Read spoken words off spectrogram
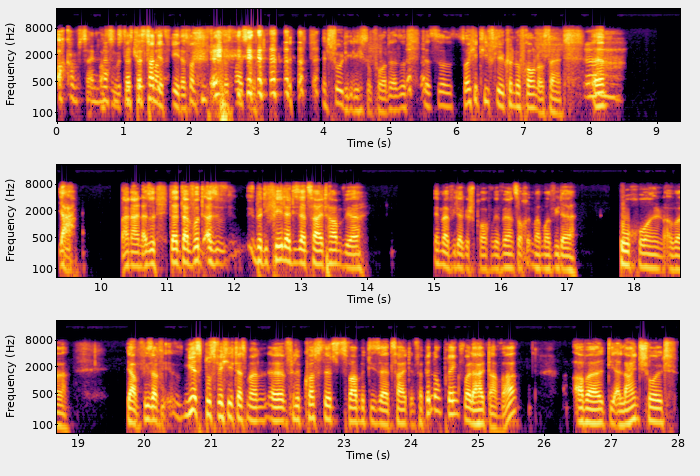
Ach komm, Sven, Ach, lass uns das, das tat zumachen. jetzt weh, das war ein Tiefschlag, das weißt du. Entschuldige dich sofort. Also das, so- solche Tiefschläge können nur Frauen austeilen. Ah, Ja, nein, nein, also da, da wird, also über die Fehler dieser Zeit haben wir immer wieder gesprochen. Wir werden es auch immer mal wieder hochholen, aber ja, wie gesagt, mir ist bloß wichtig, dass man äh, Philipp Kostic zwar mit dieser Zeit in Verbindung bringt, weil er halt da war, aber die Alleinschuld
